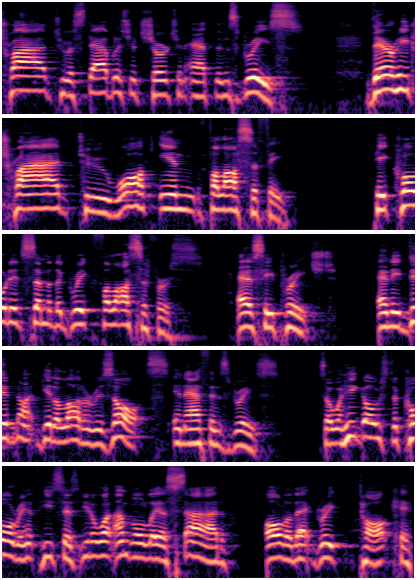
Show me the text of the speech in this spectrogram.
tried to establish a church in Athens, Greece. There he tried to walk in philosophy. He quoted some of the Greek philosophers as he preached, and he did not get a lot of results in Athens, Greece. So when he goes to Corinth, he says, You know what? I'm going to lay aside all of that Greek talk.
